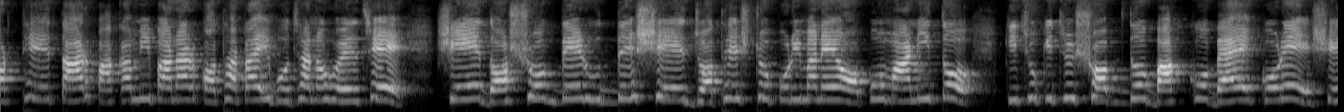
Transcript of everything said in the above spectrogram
অর্থে তার পাকামি পানার কথাটাই বোঝানো হয়েছে। সে দর্শকদের উদ্দেশ্যে যথেষ্ট পরিমাণে অপমানিত কিছু কিছু শব্দ বাক্য ব্যয় করে সে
